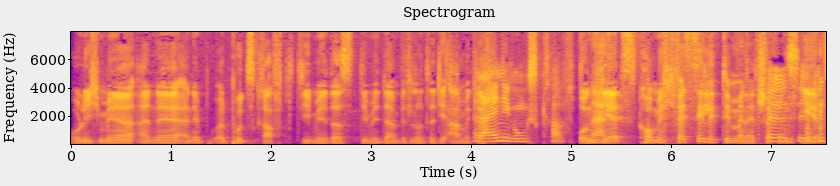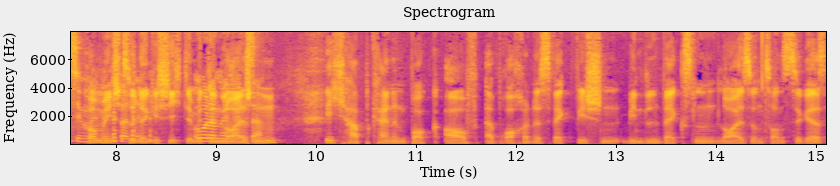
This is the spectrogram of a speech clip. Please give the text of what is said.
hole ich mir eine, eine Putzkraft, die mir das, die mir da ein bisschen unter die Arme greift. Reinigungskraft. Und Nein. jetzt komme ich Facility Managerin. Facility Jetzt komme ich zu der. Geschichte mit Oder den Manager. Läusen. Ich habe keinen Bock auf Erbrochenes wegwischen, Windeln wechseln, Läuse und sonstiges.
